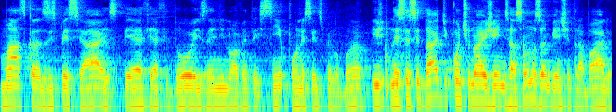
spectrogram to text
máscaras especiais, PFF2, N95, fornecidos pelo banco, e necessidade de continuar a higienização nos ambientes de trabalho,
